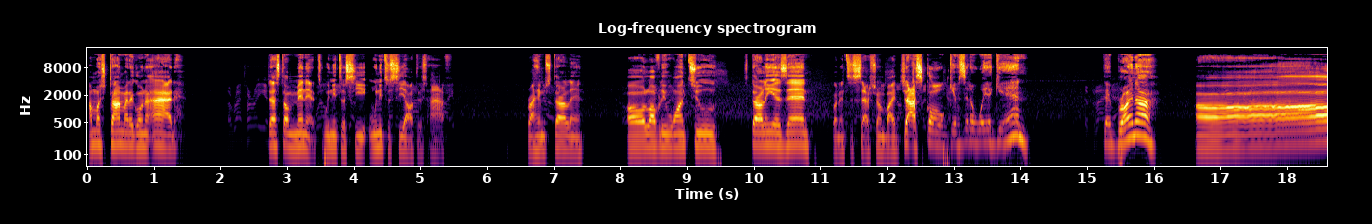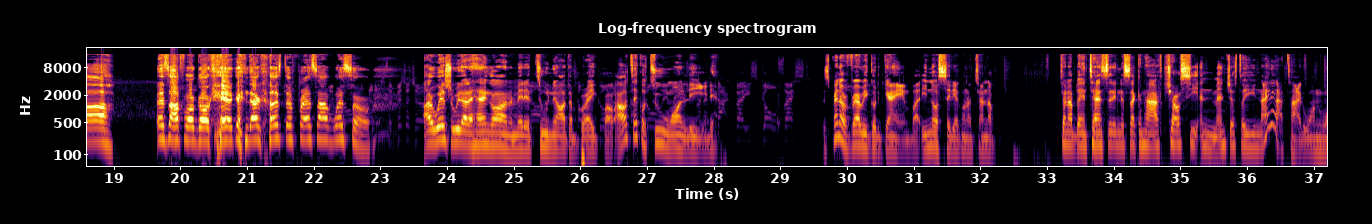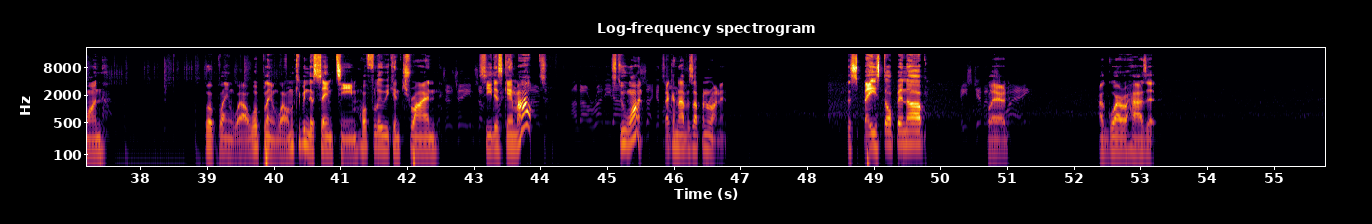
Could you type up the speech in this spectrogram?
How much time are they going to add? Just a minute. We need to see. We need to see out this half. Raheem Sterling. Oh, lovely one-two. Sterling is in. Good interception by Jasko. Gives it away again. De Bruyne. Oh, it's our four goal kick, and there goes the press off whistle. I wish we'd have hang on and made it 2 0 at the break, but I'll take a 2 1 lead. It's been a very good game, but you know City are going to turn up turn up the intensity in the second half. Chelsea and Manchester United are tied 1 1. We're playing well. We're playing well. I'm keeping the same team. Hopefully, we can try and see this game out. It's 2 1. Second half is up and running. The space to open up. Cleared. Aguero has it.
